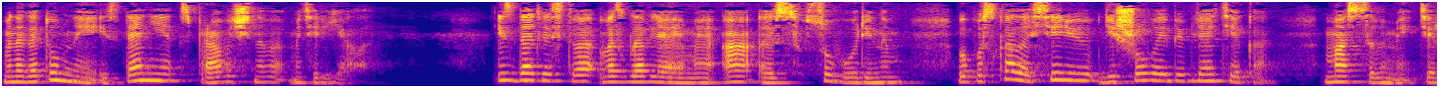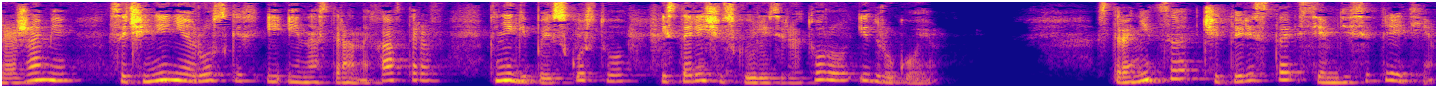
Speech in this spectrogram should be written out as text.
многотомные издания справочного материала. Издательство, возглавляемое А.С. Сувориным, выпускало серию «Дешевая библиотека» массовыми тиражами, сочинения русских и иностранных авторов, книги по искусству, историческую литературу и другое. Страница 473.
